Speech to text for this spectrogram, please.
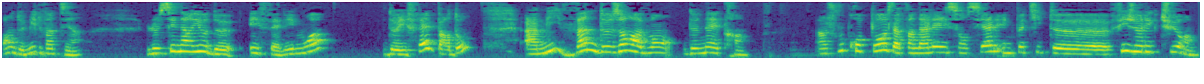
en 2021. Le scénario de Eiffel et moi, de Eiffel, pardon, a mis 22 ans avant de naître. je vous propose, afin d'aller à l'essentiel, une petite euh, fiche de lecture.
